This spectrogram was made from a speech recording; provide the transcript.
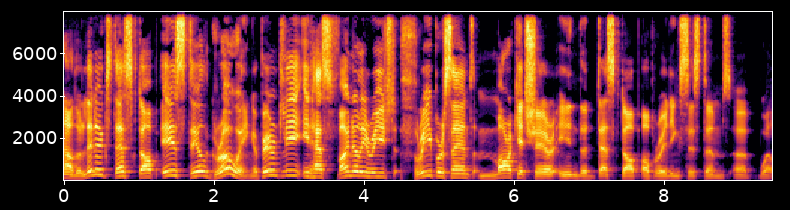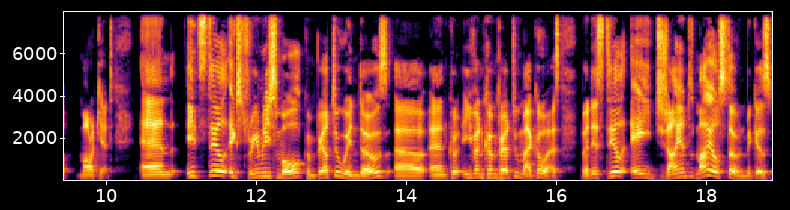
Now, the Linux desktop is still growing. Apparently, it has finally reached 3% market share in the desktop operating systems, uh, well, market. And it's still extremely small compared to Windows uh, and co- even compared to macOS, but it's still a giant milestone because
